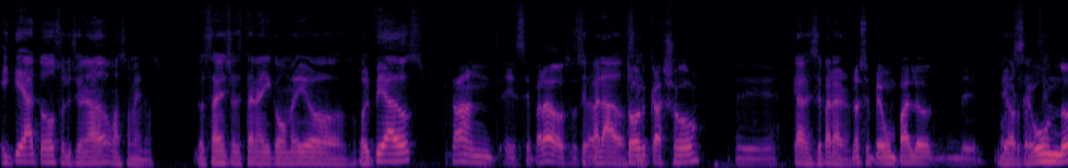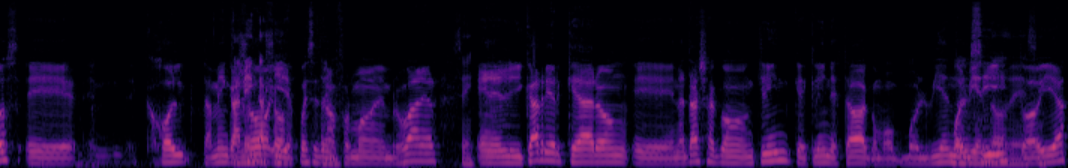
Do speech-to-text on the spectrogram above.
y queda todo solucionado más o menos. Los Avengers están ahí como medio golpeados. Estaban eh, separados, o sea, Separados, Thor sí. cayó, eh, Claro, se separaron. no se pegó un palo de, De por orto, segundos. eh, Hulk también cayó, También cayó, y después se también. transformó en Bruce Banner. Sí. En el Helicarrier quedaron eh, Natalia con Clint, que Clint estaba como volviendo, Volviendo en sí de- todavía.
